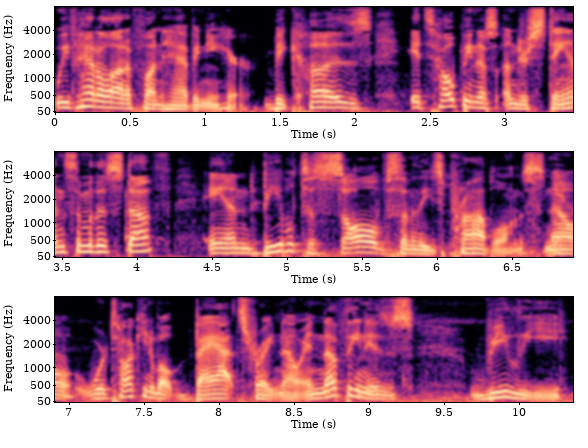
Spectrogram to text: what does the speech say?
We've had a lot of fun having you here because it's helping us understand some of this stuff and be able to solve some of these problems. Now, we're talking about bats right now, and nothing is really,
